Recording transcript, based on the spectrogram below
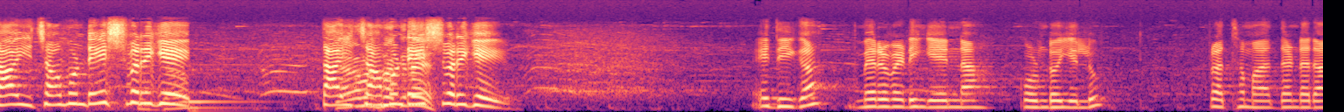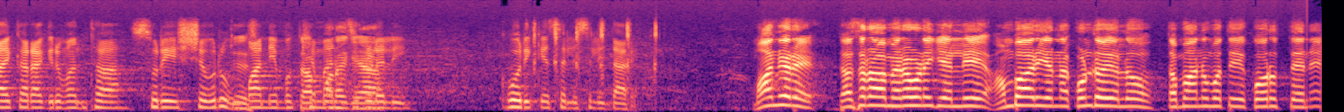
ತಾಯಿ ಚಾಮುಂಡೇಶ್ವರಿಗೆ. ತಾಯಿ ಚಾಮುಂಡೇಶ್ವರಿಗೆ. ಇದೀಗ ಮೆರವಣಿಗೆಯನ್ನ ಕೊಂಡೊಯ್ಯಲು ಪ್ರಥಮ ದಂಡನಾಯಕರಾಗಿರುವಂತಹ ಸುರೇಶ್ ಅವರು ಮಾನ್ಯ ಮುಖ್ಯಮಂತ್ರಿಗಳಲ್ಲಿ ಕೋರಿಕೆ ಸಲ್ಲಿಸಲಿದ್ದಾರೆ. ಮಾನ್ಯರೇ ದಸರಾ ಮೆರವಣಿಗೆಯಲ್ಲಿ ಅಂಬಾರಿಯನ್ನ ಕೊಂಡೊಯ್ಯಲು ತಮ್ಮ ಅನುಮತಿ ಕೋರುತ್ತೇನೆ.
